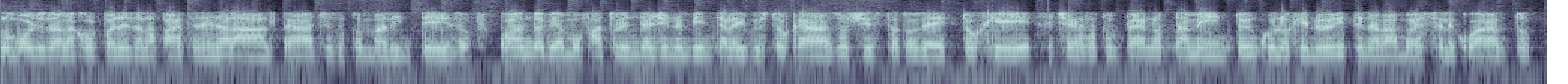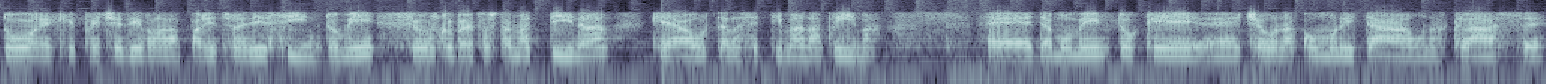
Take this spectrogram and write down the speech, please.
Non voglio dare la colpa né da una parte né dall'altra, c'è stato un malinteso. Quando abbiamo fatto l'indagine ambientale di questo caso ci è stato detto che c'era stato un pernottamento in quello che noi ritenevamo essere le 48 ore che precedevano l'apparizione dei sintomi. Abbiamo scoperto stamattina che era oltre una settimana prima. Eh, dal momento che eh, c'è una comunità, una classe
